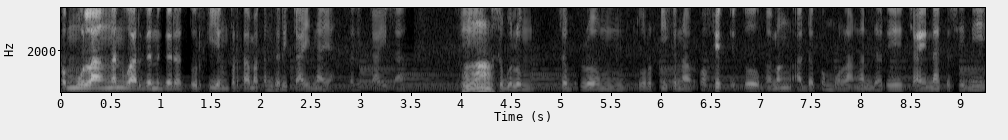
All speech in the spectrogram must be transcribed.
pemulangan warga negara Turki yang pertama kan dari China ya dari China hmm. sebelum sebelum Turki kena Covid itu memang ada pemulangan dari China ke sini.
